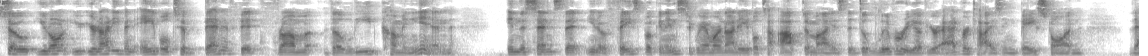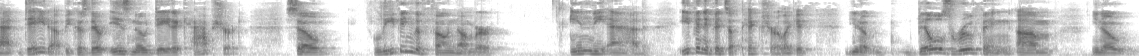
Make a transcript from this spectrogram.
So you don't, you're not even able to benefit from the lead coming in in the sense that, you know, Facebook and Instagram are not able to optimize the delivery of your advertising based on that data because there is no data captured. So leaving the phone number in the ad, even if it's a picture, like if, you know, Bill's roofing, um, you know,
